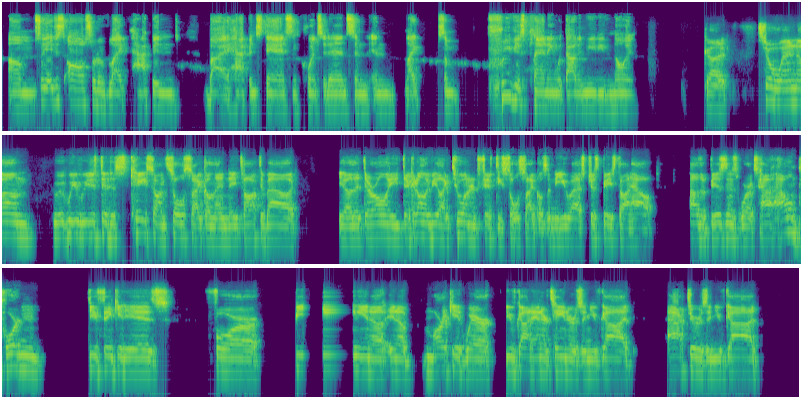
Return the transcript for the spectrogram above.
Um, so yeah, it just all sort of like happened by happenstance and coincidence, and and like some previous planning without me even knowing. Got it. So when um, we we just did this case on Soul Cycle, and they talked about you know that there only there could only be like 250 Soul Cycles in the U.S. just based on how how the business works. How how important do you think it is for being in a in a market where you've got entertainers and you've got actors and you've got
